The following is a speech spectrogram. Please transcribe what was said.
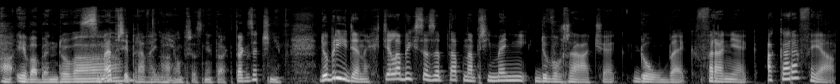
A Iva Bendová. Jsme připraveni. Ano, přesně tak. Tak začni. Dobrý den, chtěla bych se zeptat na příjmení Dvořáček, Doubek, Franěk a Karafiát.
